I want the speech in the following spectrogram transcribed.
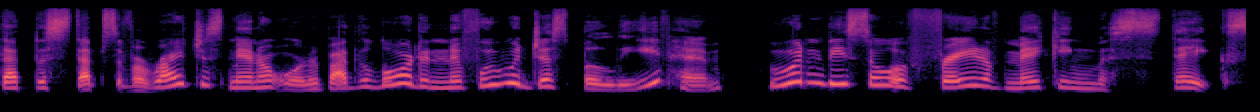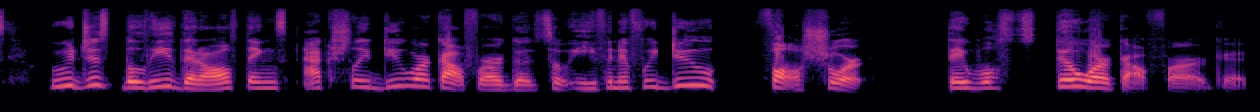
that the steps of a righteous man are ordered by the Lord. And if we would just believe him, we wouldn't be so afraid of making mistakes. We would just believe that all things actually do work out for our good. So even if we do fall short, they will still work out for our good.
